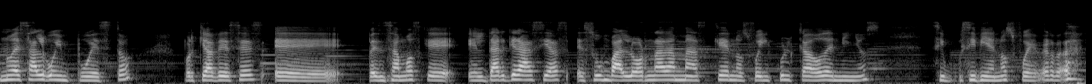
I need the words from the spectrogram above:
no es algo impuesto, porque a veces eh, pensamos que el dar gracias es un valor nada más que nos fue inculcado de niños si, bien nos fue, ¿verdad?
